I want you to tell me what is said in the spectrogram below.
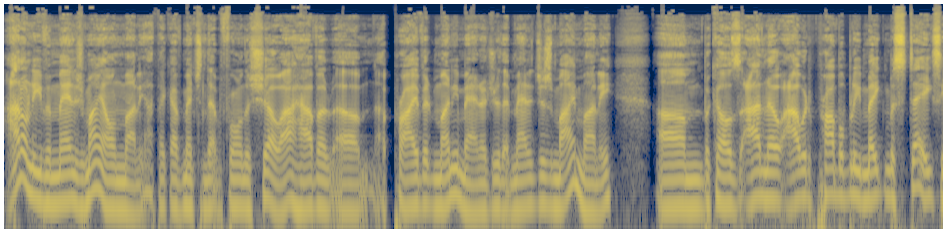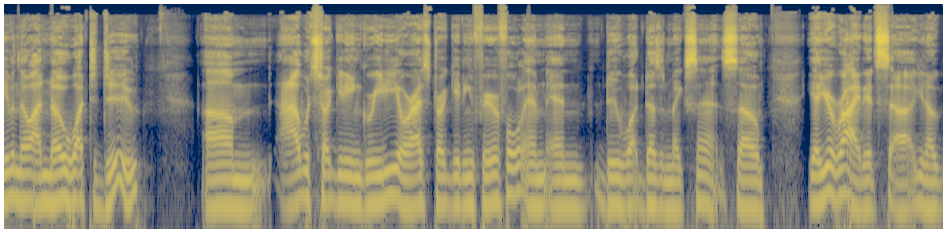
I don't even manage my own money. I think I've mentioned that before on the show. I have a, a, a private money manager that manages my money um, because I know I would probably make mistakes, even though I know what to do. Um, I would start getting greedy or I'd start getting fearful and, and do what doesn't make sense. So, yeah, you're right. It's, uh, you know,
